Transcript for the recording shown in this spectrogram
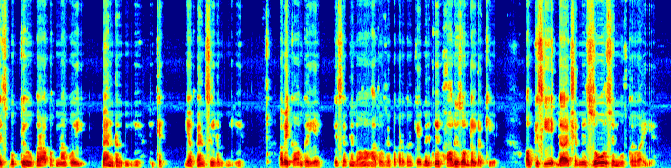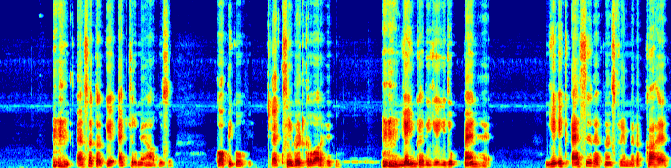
इस बुक के ऊपर आप अपना कोई पेन रख दीजिए ठीक है या पेंसिल रख दीजिए। अब एक काम करिए, इसे अपने दोनों हाथों से पकड़ करके बिल्कुल हॉरिजॉन्टल रखिए और किसी एक डायरेक्शन में ज़ोर से मूव करवाइए। ऐसा करके एक्चुअल में आप इस कॉपी को एक्सेलरेट करवा रहे हो। या यूँ कह दीजिए, ये जो पेन है, ये एक ऐसे रेफरेंस फ्रेम में रखा है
